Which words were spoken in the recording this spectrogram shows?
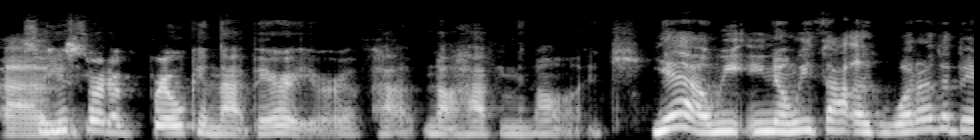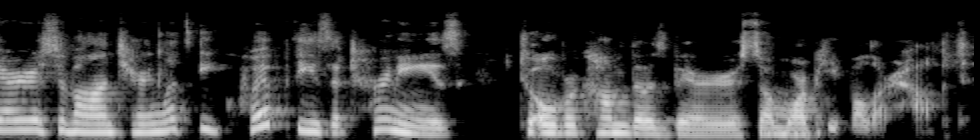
Um, so you um, sort of broken that barrier of ha- not having the knowledge. Yeah, we you know we thought like, what are the barriers to volunteering? Let's equip these attorneys to overcome those barriers so more people are helped.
